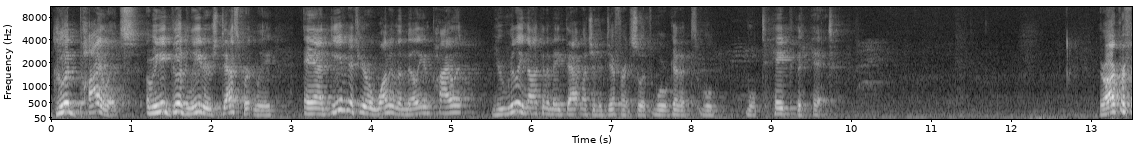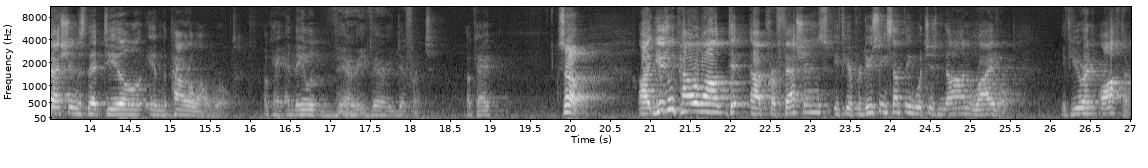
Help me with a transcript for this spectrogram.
good pilots, we need good leaders desperately. And even if you're a one in a million pilot, you're really not going to make that much of a difference. So we're going to we'll, we'll take the hit. There are professions that deal in the power law world, okay, and they look very, very different, okay. So uh, usually power law uh, professions, if you're producing something which is non-rival, if you're an author,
